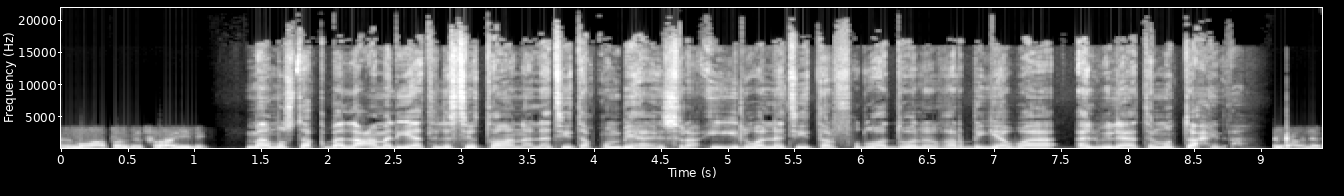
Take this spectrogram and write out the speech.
المواطن الإسرائيلي. ما مستقبل عمليات الاستيطان التي تقوم بها إسرائيل والتي ترفضها الدول الغربية والولايات المتحدة؟ دولة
